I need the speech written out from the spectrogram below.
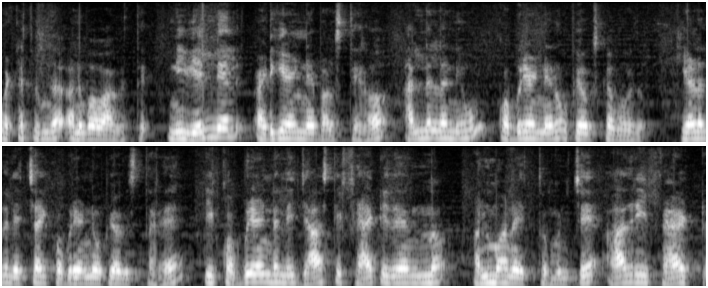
ಹೊಟ್ಟೆ ತುಂಬ ಅನುಭವ ಆಗುತ್ತೆ. ನೀವು ಎಲ್ಲೆಲ್ಲಿ ಅಡುಗೆ ಎಣ್ಣೆ ಬಳಸ್ತೀರೋ ಅಲ್ಲೆಲ್ಲ ನೀವು ಕೊಬ್ಬರಿ ಎಣ್ಣೆನೂ ಉಪಯೋಗಿಸ್ಕೋಬೋದು ಕೇರಳದಲ್ಲಿ ಹೆಚ್ಚಾಗಿ ಕೊಬ್ಬರಿ ಎಣ್ಣೆ ಉಪಯೋಗಿಸ್ತಾರೆ. ಈ ಕೊಬ್ಬರಿ ಎಣ್ಣೆಯಲ್ಲಿ ಜಾಸ್ತಿ ಫ್ಯಾಟ್ ಇದೆ ಅನ್ನೋ ಅನುಮಾನ ಇತ್ತು ಮುಂಚೆ, ಆದರೆ ಈ ಫ್ಯಾಟ್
